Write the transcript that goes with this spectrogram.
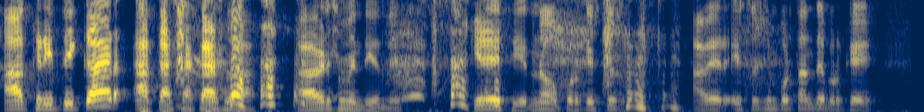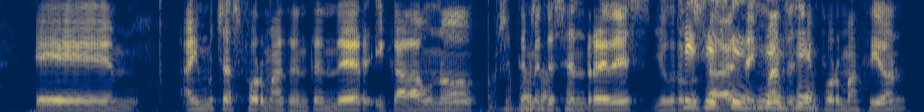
A criticar, a casa casa. A ver si me entiende. Quiere decir, no, porque esto es. A ver, esto es importante porque eh, hay muchas formas de entender y cada uno, si te metes en redes, yo creo Sí, que cada sí, vez hay más desinformación.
